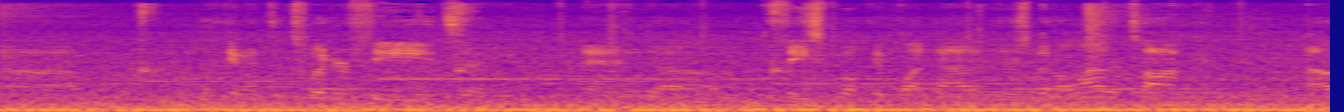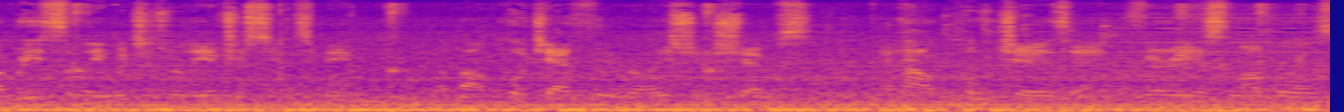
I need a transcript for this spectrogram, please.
uh, looking at the Twitter feeds and, and uh, Facebook and whatnot. And there's been a lot of talk uh, recently, which is really interesting to me, about coach athlete relationships and how coaches at various levels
